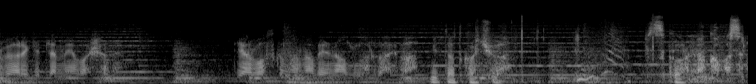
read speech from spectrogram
Bir hareketlenmeye başladı. Diğer baskından haberini aldılar galiba. Miktat kaçıyor. Sıkıyorum ben kafasına.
